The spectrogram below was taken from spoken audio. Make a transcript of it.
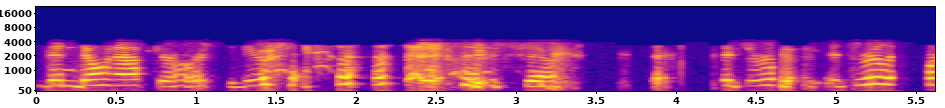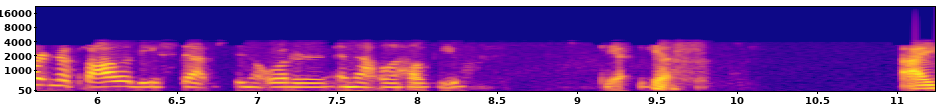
then don't ask your horse to do it. so it's really it's really important to follow these steps in order, and that will help you. Yeah. Yes. I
